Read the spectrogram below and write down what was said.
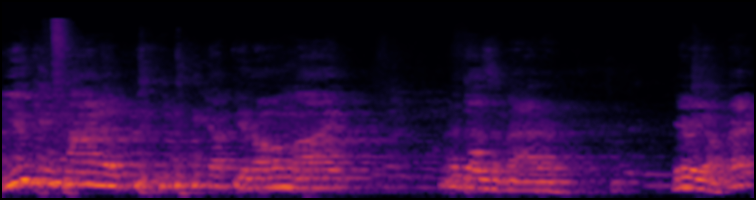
you can kind of make up your own mind. It doesn't matter. Here we go. Ready?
